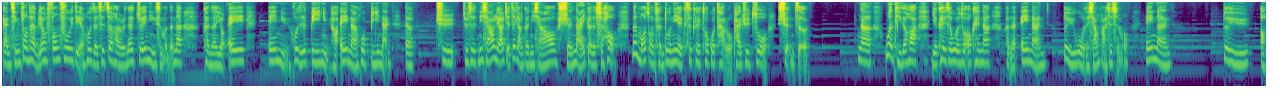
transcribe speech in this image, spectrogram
感情状态比较丰富一点，或者是正好有人在追你什么的，那可能有 A A 女或者是 B 女，好 A 男或 B 男的去，就是你想要了解这两个，你想要选哪一个的时候，那某种程度你也是可以透过塔罗牌去做选择。那问题的话，也可以是问说，OK，那可能 A 男对于我的想法是什么？A 男对于哦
